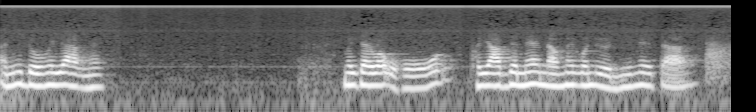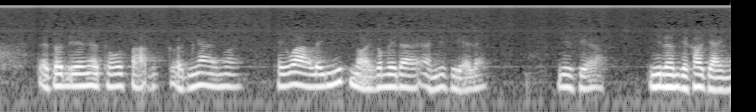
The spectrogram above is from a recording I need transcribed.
อันนี้ดูไม่ยากนะ ไม่ใช่ว่าโอ้โห พยายามจะแนะนำให้คนอื่นมีเมตตา แต่ตนเองโทสะเกิดง่ายมากใครว่าอะไรนิดหน่อยก็ไม่ได้ อันนี้เสียแล้ว นี่เสียแล้วนี่เริ่มจะเข้าใจไหม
